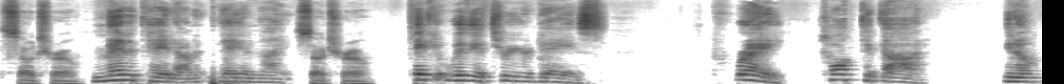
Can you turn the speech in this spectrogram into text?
So true. Meditate on it day and night. So true. Take it with you through your days. Pray. Talk to God. You know,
